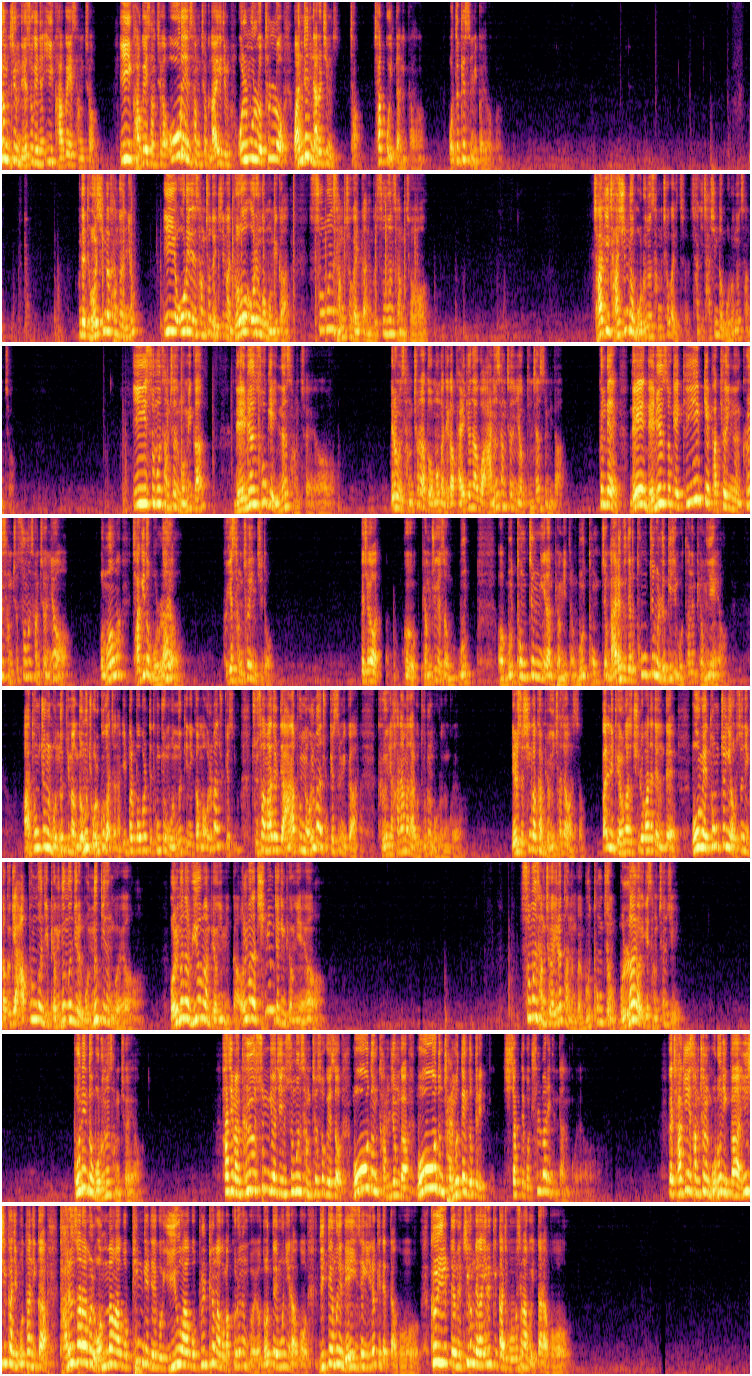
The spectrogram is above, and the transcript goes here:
그럼 지금 내 속에 있는 이 과거의 상처, 이 과거의 상처가 오랜 상처로 나에게 지금 올물로 틀로 완전히 나를 지금 잡, 잡고 있다니까요. 어떻겠습니까, 여러분? 근데 더 심각한 거는요. 이 오래된 상처도 있지만 더 어려운 건 뭡니까? 숨은 상처가 있다는 거예요. 숨은 상처. 자기 자신도 모르는 상처가 있어요. 자기 자신도 모르는 상처. 이 숨은 상처는 뭡니까? 내면 속에 있는 상처예요. 여러분 상처라도 뭔가 내가 발견하고 아는 상처는요 괜찮습니다. 근데 내 내면 속에 깊게 박혀 있는 그 상처, 숨은 상처는요 어마어마 자기도 몰라요. 그게 상처인지도. 제가 그 병 중에서 무 어, 무통증이란 병이 있더라. 무통증. 말 그대로 통증을 느끼지 못하는 병이에요. 아 통증을 못 느끼면 너무 좋을 것 같잖아. 이빨 뽑을 때 통증 못 느끼니까 막 얼마나 좋겠습니까? 주사 맞을 때 안 아프면 얼마나 좋겠습니까? 그건 하나만 알고 둘을 모르는 거예요. 예를 들어서 심각한 병이 찾아왔어. 빨리 병원 가서 치료받아야 되는데 몸에 통증이 없으니까 그게 아픈 건지 병든 건지를 못 느끼는 거예요. 얼마나 위험한 병입니까? 얼마나 치명적인 병이에요. 숨은 상처가 이렇다는 거예요. 무통증. 몰라요. 이게 상처인지. 본인도 모르는 상처예요. 하지만 그 숨겨진 숨은 상처 속에서 모든 감정과 모든 잘못된 것들이 시작되고 출발이 된다는 거예요. 그러니까 자기의 상처를 모르니까 인식하지 못하니까 다른 사람을 원망하고 핑계대고 이유하고 불평하고 막 그러는 거예요. 너 때문이라고. 네 때문에 내 인생이 이렇게 됐다고. 그 일 때문에 지금 내가 이렇게까지 고생하고 있다라고.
